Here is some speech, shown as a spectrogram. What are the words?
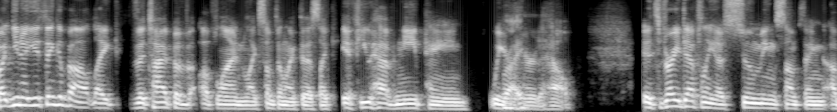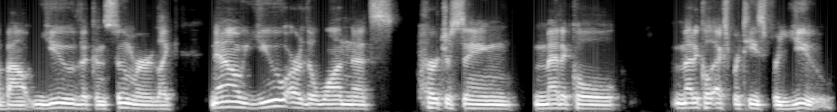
But you know you think about like the type of, of line like something like this like if you have knee pain we are here to help. It's very definitely assuming something about you the consumer like now you are the one that's purchasing medical medical expertise for you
